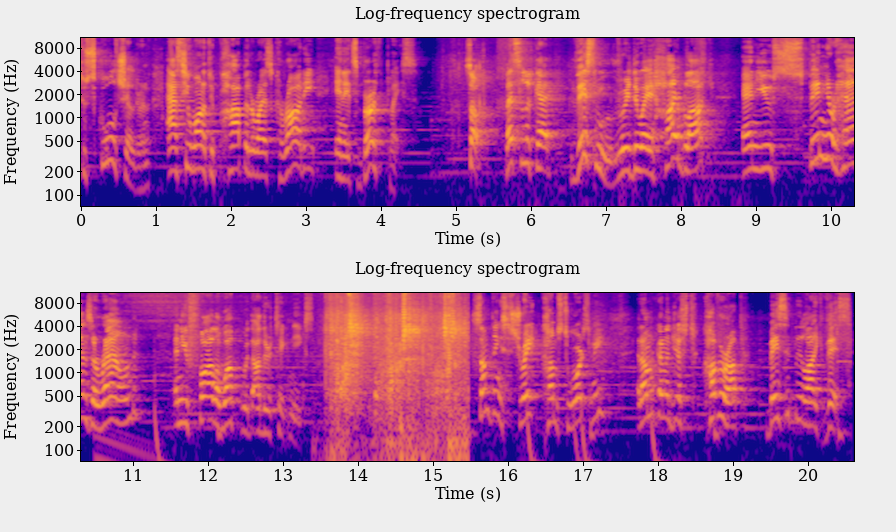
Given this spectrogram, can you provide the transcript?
to school children, as he wanted to popularize karate in its birthplace. So, let's look at this move. We do a high block and you spin your hands around and you follow up with other techniques. Something straight comes towards me and I'm gonna just cover up basically like this,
